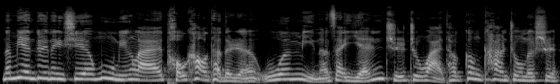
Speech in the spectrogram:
那面对那些慕名来投靠他的人，吴文米呢，在颜值之外，他更看重的是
